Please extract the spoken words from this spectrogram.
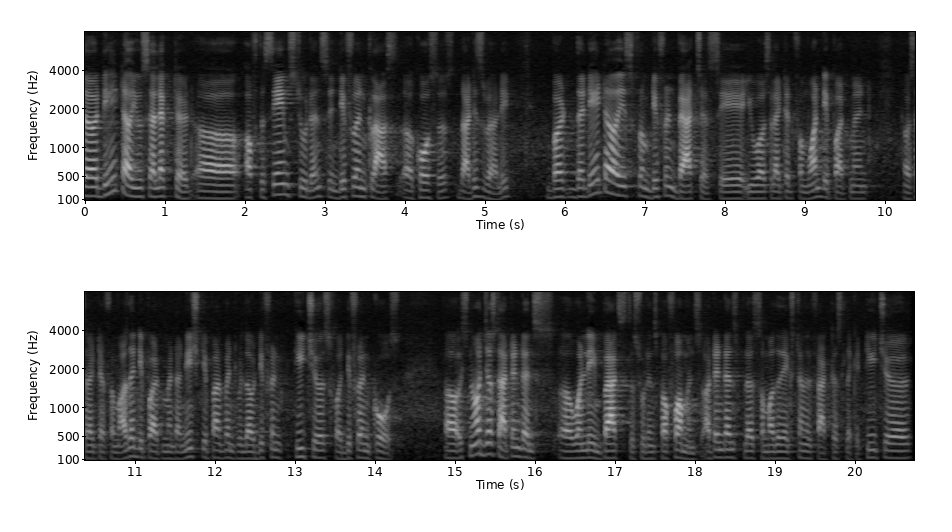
the data you selected uh, of the same students in different class uh, courses that is valid, but the data is from different batches say you are selected from one department or selected from other department and each department will have different teachers for different course. Uh, it is not just attendance uh, only impacts the students performance, attendance plus some other external factors like a teacher,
